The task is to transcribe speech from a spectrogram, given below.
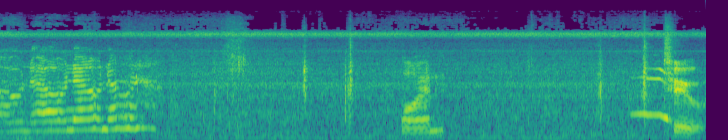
Oh no no no no. One, two.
